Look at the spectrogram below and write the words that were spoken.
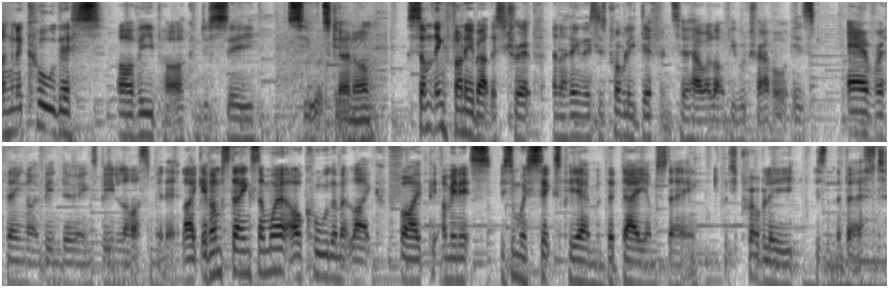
I'm gonna call this RV park and just see see what's going on. Something funny about this trip, and I think this is probably different to how a lot of people travel, is everything I've been doing has been last minute. Like if I'm staying somewhere, I'll call them at like 5 p I mean it's it's almost 6 p.m. the day I'm staying, which probably isn't the best.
